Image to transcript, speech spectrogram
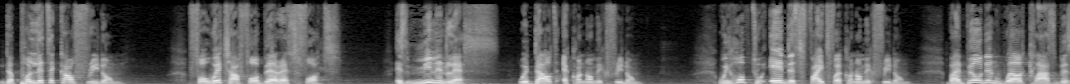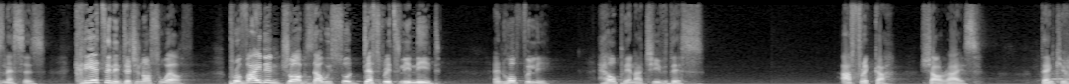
the political freedom for which our forebears fought is meaningless without economic freedom. We hope to aid this fight for economic freedom by building world class businesses, creating indigenous wealth, providing jobs that we so desperately need, and hopefully helping achieve this. Africa shall rise. Thank you.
